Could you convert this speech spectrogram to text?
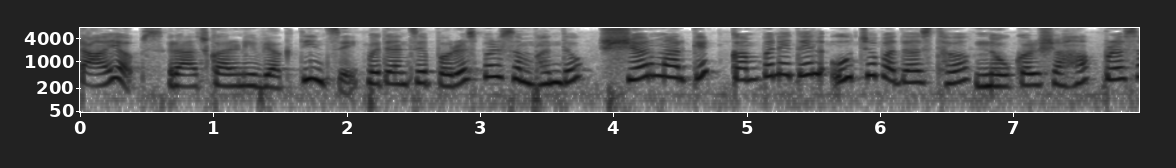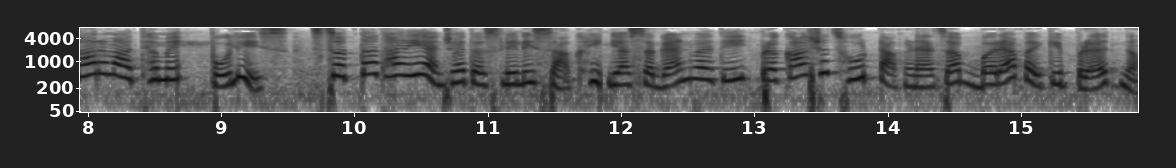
टायअप्स राजकारणी व्यक्तींचे व त्यांचे परस्पर संबंध शेअर मार्केट कंपनीतील उच्च पदस्थ नोकरशहा प्रसार माध्यमे पोलीस सत्ताधारी यांच्यात असलेली साखळी या सगळ्यांवरती प्रकाशच होत टाकण्याचा बऱ्यापैकी प्रयत्न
